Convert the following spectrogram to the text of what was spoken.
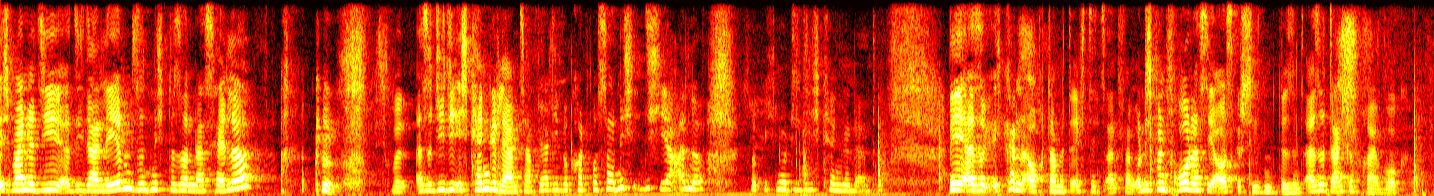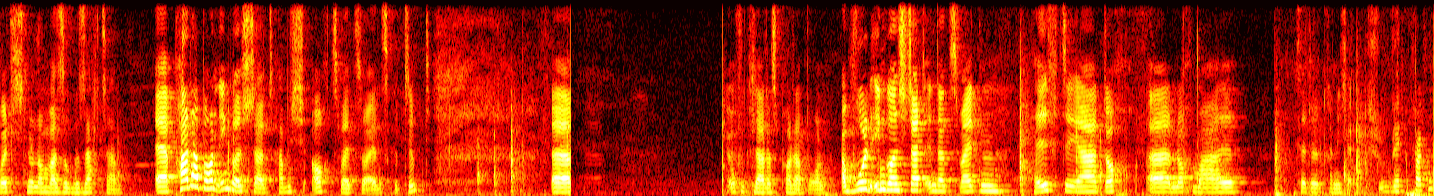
ich meine, die, die da leben, sind nicht besonders helle. Will, also, die, die ich kennengelernt habe. Ja, liebe Cottbusser, nicht, nicht ihr alle. Wirklich nur die, die ich kennengelernt habe. Nee, also, ich kann auch damit echt nichts anfangen. Und ich bin froh, dass sie ausgeschieden sind. Also, danke, Freiburg. Wollte ich nur noch mal so gesagt haben. Äh, Paderborn-Ingolstadt habe ich auch 2 zu 1 getippt. irgendwie klar, dass Paderborn. Obwohl Ingolstadt in der zweiten Hälfte ja doch äh, nochmal, Zettel kann ich eigentlich schon wegpacken,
